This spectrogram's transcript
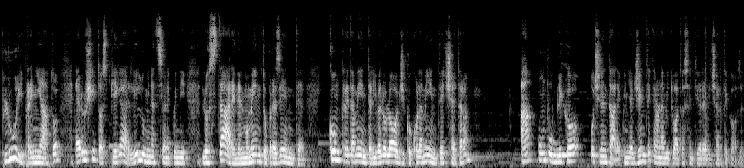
pluripremiato è riuscito a spiegare l'illuminazione, quindi lo stare nel momento presente concretamente a livello logico, con la mente, eccetera, a un pubblico occidentale, quindi a gente che non è abituata a sentire di certe cose.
